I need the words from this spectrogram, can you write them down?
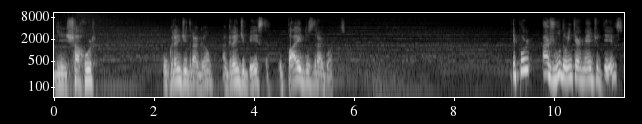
de Shahur, o grande dragão, a grande besta, o pai dos dragões. E por ajuda, o intermédio deles,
